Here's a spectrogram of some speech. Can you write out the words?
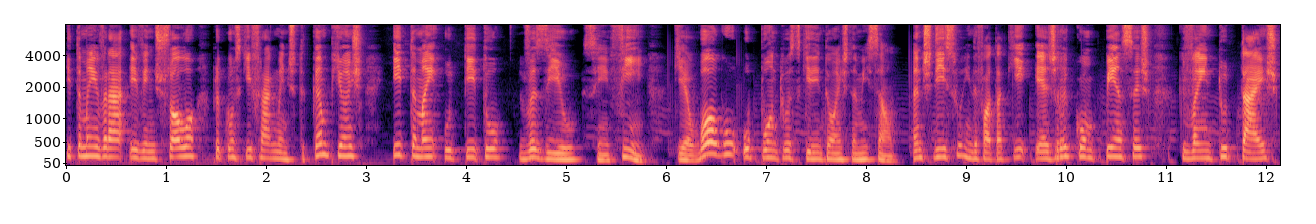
e também haverá eventos solo para conseguir fragmentos de campeões e também o título Vazio Sem Fim, que é logo o ponto a seguir então a esta missão. Antes disso, ainda falta aqui as recompensas que vêm totais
